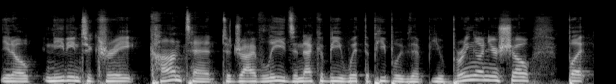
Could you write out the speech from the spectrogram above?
you know needing to create content to drive leads. And that could be with the people that you bring on your show. But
